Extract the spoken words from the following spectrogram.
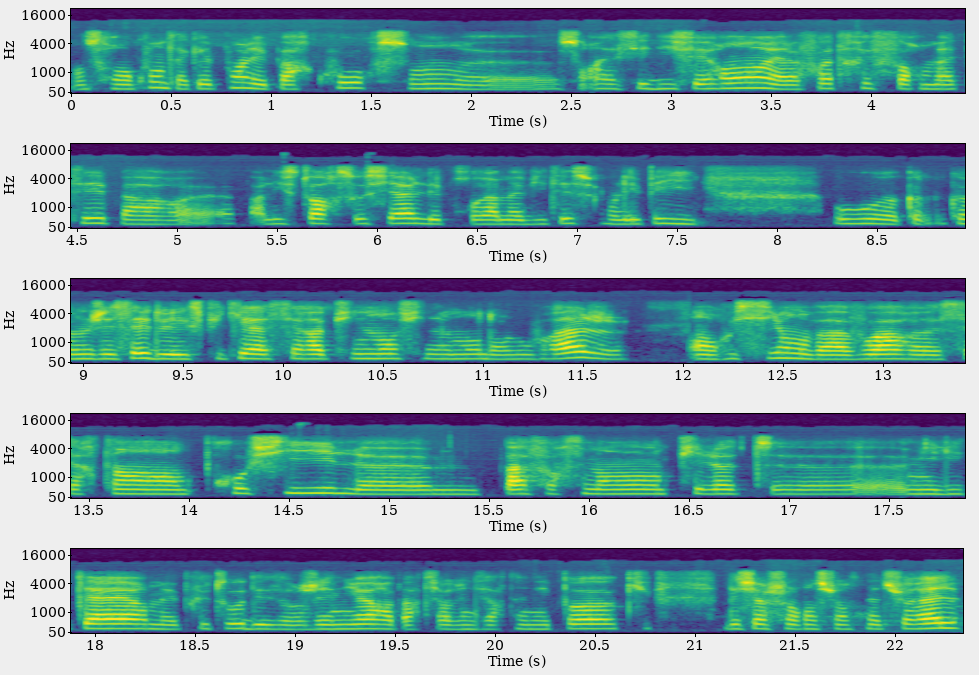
On se rend compte à quel point les parcours sont, euh, assez différents et à la fois très formatés par, euh, par l'histoire sociale des programmes habités selon les pays. Ou, euh, comme, j'essaie de l'expliquer assez rapidement finalement dans l'ouvrage, en Russie, on va avoir certains profils, pas forcément pilotes militaires, mais plutôt des ingénieurs à partir d'une certaine époque, des chercheurs en sciences naturelles,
